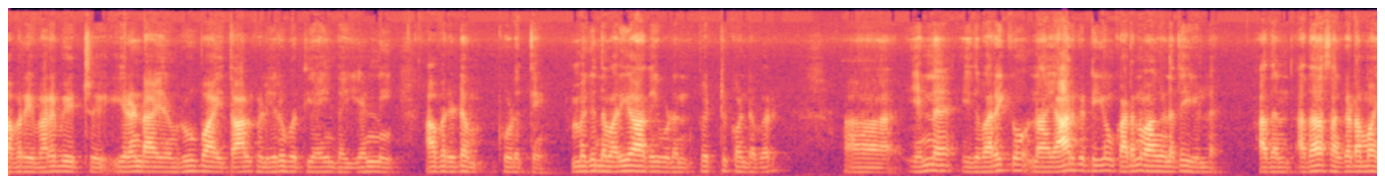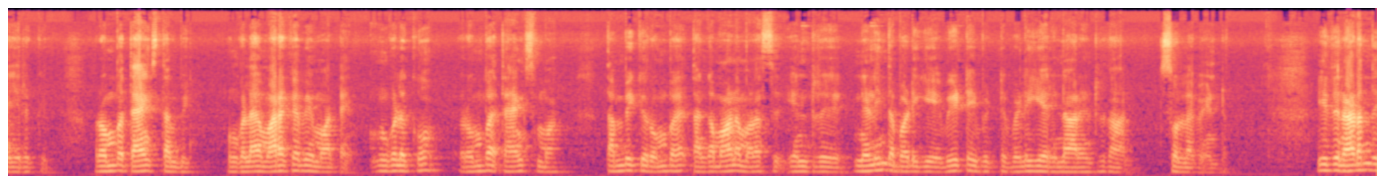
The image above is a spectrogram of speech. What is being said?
அவரை வரவேற்று இரண்டாயிரம் ரூபாய் தாள்கள் இருபத்தி ஐந்தை எண்ணி அவரிடம் கொடுத்தேன். மிகுந்த மரியாதையுடன் பெற்றுக்கொண்டவர் என்ன? இது வரைக்கும் நான் யார்கிட்டேயும் கடன் வாங்கினதே இல்லை. அதன் அதான் சங்கடமாக இருக்குது ரொம்ப தேங்க்ஸ் தம்பி. உங்களை மறக்கவே மாட்டேன். உங்களுக்கும் ரொம்ப தேங்க்ஸ்மா தம்பிக்கு ரொம்ப தங்கமான மனசு என்று நெளிந்தபடியே வீட்டை விட்டு வெளியேறினார் என்று தான் சொல்ல வேண்டும். இது நடந்து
